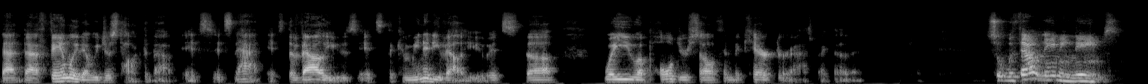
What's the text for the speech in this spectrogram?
That that family that we just talked about. It's it's that. It's the values, it's the community value, it's the way you uphold yourself and the character aspect of it. So, without naming names,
